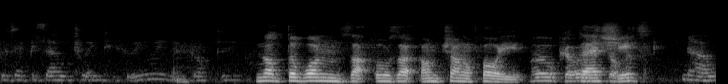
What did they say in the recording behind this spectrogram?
It was episode 23 we even got to. Not the ones that was on Channel 5. Oh, pure They're stuff. shit. No.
